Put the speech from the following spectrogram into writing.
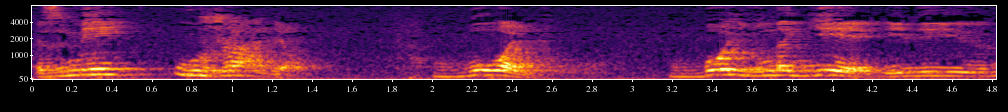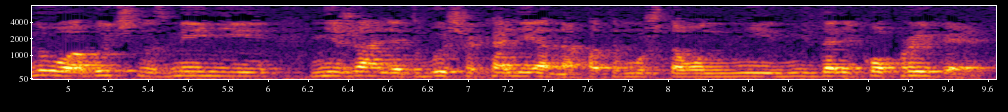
Змей ужалил. Боль. Боль в ноге. Или, ну, обычно змей не, не жалит выше колена, потому что он не, недалеко прыгает.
